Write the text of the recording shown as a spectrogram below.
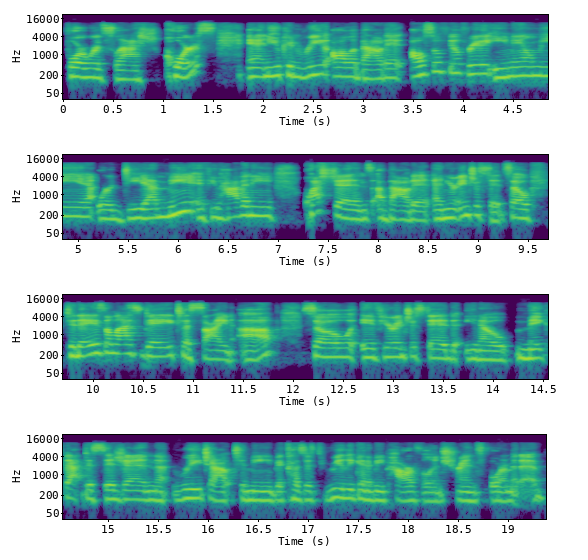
forward slash course. And you can read all about it. Also, feel free to email me or DM me if you have any questions about it and you're interested. So today is the last day to sign up. So if you're interested, you know, make that decision, reach out to me because it's really going to be powerful and transformative.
